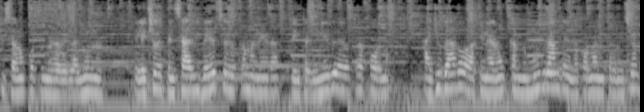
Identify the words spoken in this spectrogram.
pisaron por primera vez la luna. El hecho de pensar y verse de otra manera, de intervenir de otra forma, ha ayudado a generar un cambio muy grande en la forma de intervención.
